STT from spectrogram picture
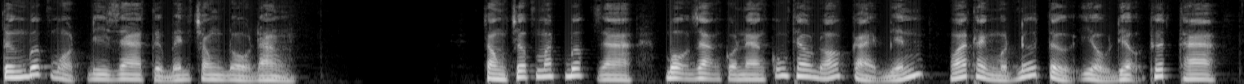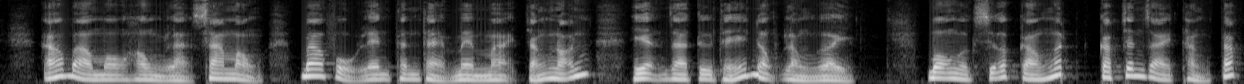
từng bước một đi ra từ bên trong đồ đằng. Trong chớp mắt bước ra, bộ dạng của nàng cũng theo đó cải biến, hóa thành một nữ tử yểu điệu thướt tha. Áo bào màu hồng là sa mỏng, bao phủ lên thân thể mềm mại trắng nõn, hiện ra tư thế động lòng người. Bộ ngực sữa cao ngất, cặp chân dài thẳng tắp,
